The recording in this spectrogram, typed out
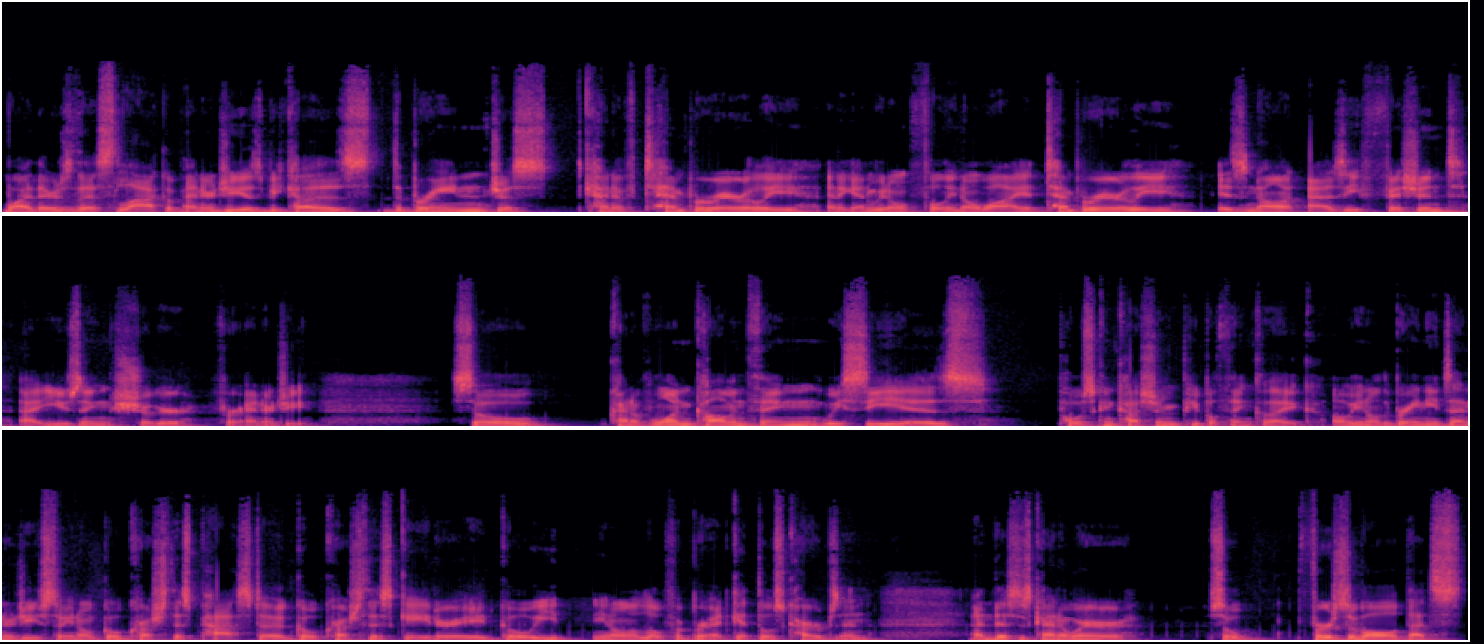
why there's this lack of energy is because the brain just kind of temporarily, and again, we don't fully know why, it temporarily is not as efficient at using sugar for energy. So, kind of one common thing we see is post concussion, people think like, oh, you know, the brain needs energy. So, you know, go crush this pasta, go crush this Gatorade, go eat, you know, a loaf of bread, get those carbs in. And this is kind of where so first of all, that's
